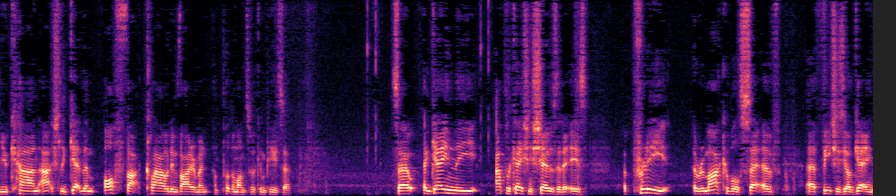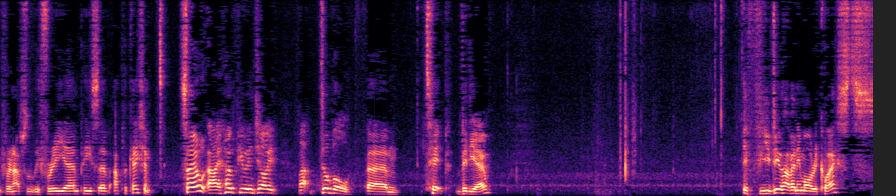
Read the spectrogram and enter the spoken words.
you can actually get them off that cloud environment and put them onto a computer. So again, the application shows that it is a pretty a remarkable set of uh, features you're getting for an absolutely free um, piece of application. So I hope you enjoyed that double um, tip video. If you do have any more requests,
